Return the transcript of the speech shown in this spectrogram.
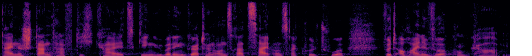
deine Standhaftigkeit gegenüber den Göttern unserer Zeit, unserer Kultur, wird auch eine Wirkung haben.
